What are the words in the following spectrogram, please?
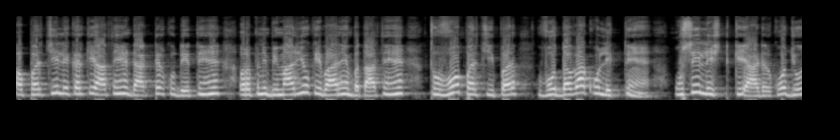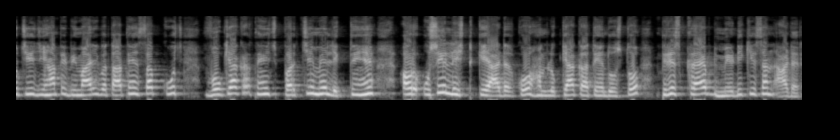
और पर्ची लेकर के आते हैं डॉक्टर को देते हैं और अपनी बीमारियों के बारे में बताते हैं तो वो पर्ची पर वो दवा को लिखते हैं। उसी लिस्ट के आर्डर को जो चीज़ यहाँ पे बीमारी बताते हैं, सब कुछ वो क्या करते हैं, इस पर्ची में लिखते हैं और उसी लिस्ट के आर्डर को हम लोग क्या कहते हैं दोस्तों? Prescribed medication order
